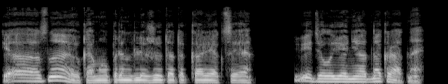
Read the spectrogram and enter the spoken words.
«Я знаю, кому принадлежит эта коллекция. Видел ее неоднократно».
